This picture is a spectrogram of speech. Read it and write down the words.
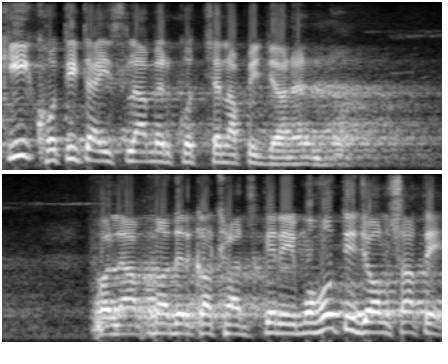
কি ক্ষতিটা ইসলামের করছেন আপনি জানেন না। ফলে আপনাদের কাছে আজকের এই মহতি জলসাতে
